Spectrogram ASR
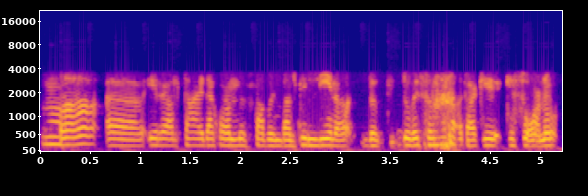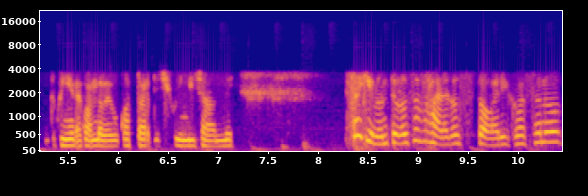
ma eh, in realtà è da quando stavo in Valtellina do- dove sono nata che, che suono, quindi da quando avevo 14-15 anni. Sai che non te lo so fare lo storico, sono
